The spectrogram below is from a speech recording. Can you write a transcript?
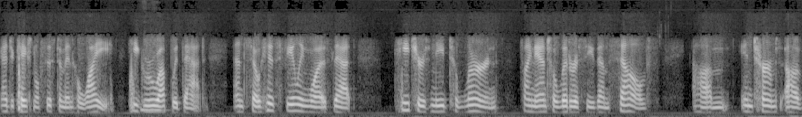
educational system in Hawaii, he grew mm-hmm. up with that. And so his feeling was that teachers need to learn financial literacy themselves um, in terms of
